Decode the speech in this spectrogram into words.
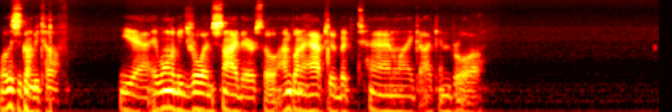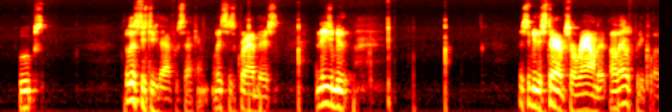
Well, this is going to be tough. Yeah, it won't let me draw inside there, so I'm going to have to pretend like I can draw. Oops. So let's just do that for a second. Let's just grab this. And these will be this should be the stirrups around it. Oh, that was pretty close.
